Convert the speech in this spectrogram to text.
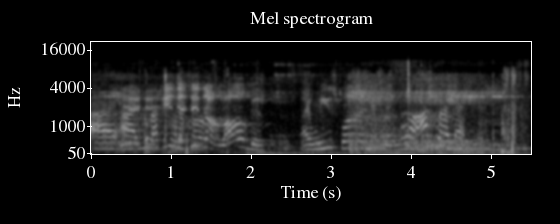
Alright, alright, go back to This the just this phone. not longer. Like when you spawn, this shit No. I'll try that.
